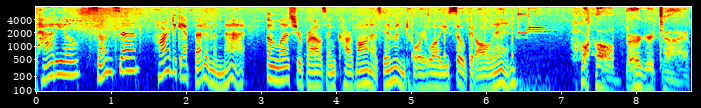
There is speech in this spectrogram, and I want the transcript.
patio, sunset. Hard to get better than that. Unless you're browsing Carvana's inventory while you soak it all in. Oh, burger time.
